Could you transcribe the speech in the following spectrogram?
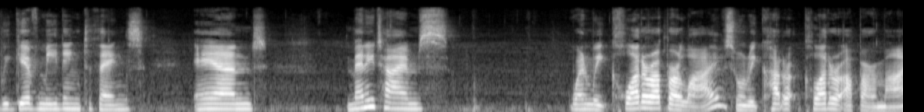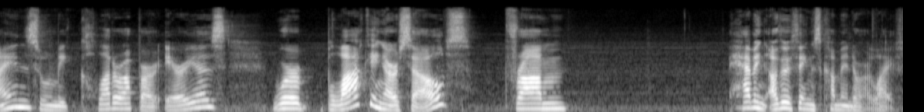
we give meaning to things, and many times when we clutter up our lives, when we clutter, clutter up our minds, when we clutter up our areas, we're blocking ourselves from having other things come into our life.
